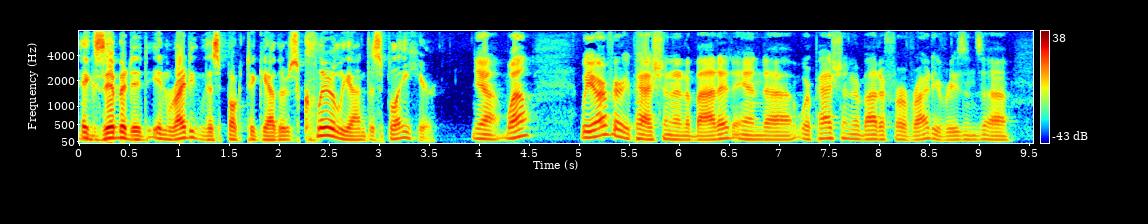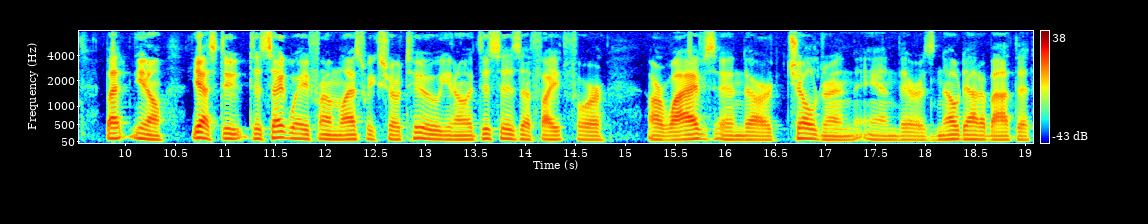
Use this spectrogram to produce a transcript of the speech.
exhibited in writing this book together is clearly on display here. Yeah, well, we are very passionate about it, and uh, we're passionate about it for a variety of reasons. Uh, but you know, yes, to to segue from last week's show too, you know, this is a fight for our wives and our children, and there is no doubt about that.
